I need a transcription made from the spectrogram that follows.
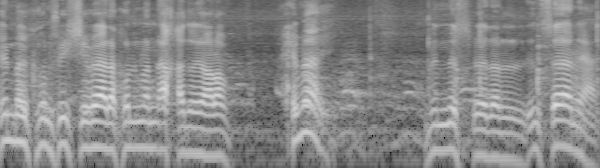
إنه يكون في شفاء لكل من أخذه يا رب. حماية بالنسبة للإنسان يعني.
